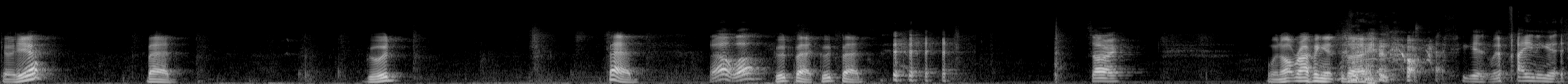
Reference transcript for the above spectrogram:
Go here. Bad. Good. Bad. Oh, well. Good, bad. Good, bad. Sorry. We're not wrapping it today. We're not wrapping it, we're painting it.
